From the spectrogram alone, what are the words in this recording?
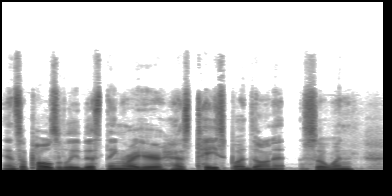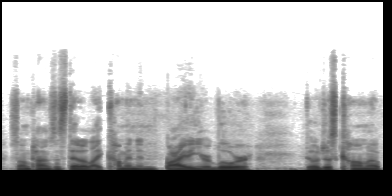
And supposedly this thing right here has taste buds on it. So when sometimes instead of like coming and biting your lure, they'll just come up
